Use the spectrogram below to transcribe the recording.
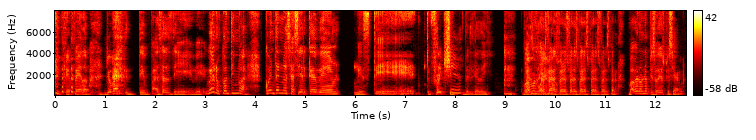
¿Qué pedo? Yo te pasas de... Bueno, continúa. Cuéntanos acerca de este tu freak del día de hoy. Pues Vamos, espera, espera, espera, espera, espera, espera, espera. Va a haber un episodio especial.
